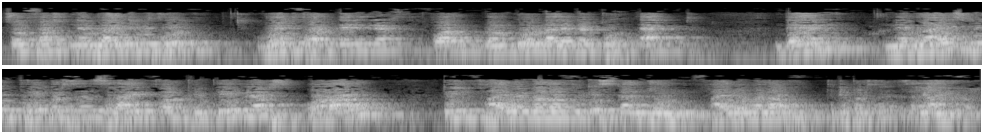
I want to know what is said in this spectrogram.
So first nebulize with it, wait for 10 minutes for bronchodilator to act. Then nebulize with 3% saline for 15 minutes or till 5 ml of it is consumed. 5 ml of 3% saline.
